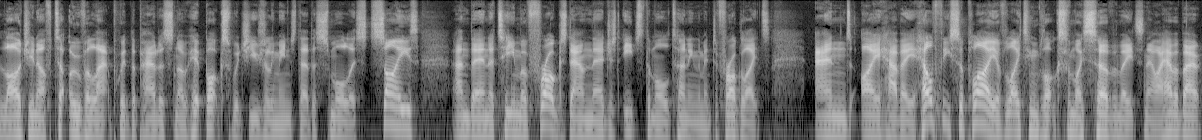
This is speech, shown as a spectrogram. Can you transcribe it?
large enough to overlap with the powder snow hitbox, which usually means they're the smallest size, and then a team of frogs down there just eats them all, turning them into froglights. And I have a healthy supply of lighting blocks for my server mates now. I have about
